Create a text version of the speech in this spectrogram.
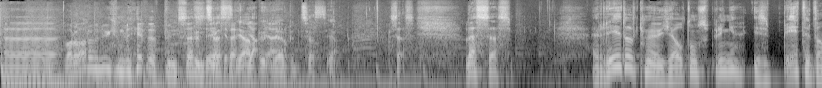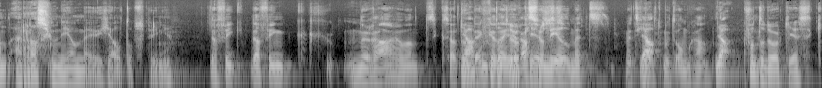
Eh, waar waren we nu gebleven? Punt 6 Punt 6, zeker, hè? ja, punt- ja, punt 6, ja. Zes. Les 6. Redelijk met je geld omspringen is beter dan rationeel met je geld opspringen. Dat vind, ik, dat vind ik een rare, want ik zou toch denken dat je rationeel eerst. met, met Ja. geld moet omgaan. Ja, ik vond het ook eerst. Ik,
